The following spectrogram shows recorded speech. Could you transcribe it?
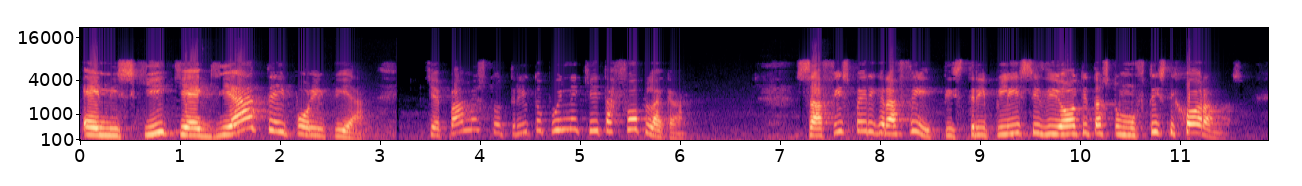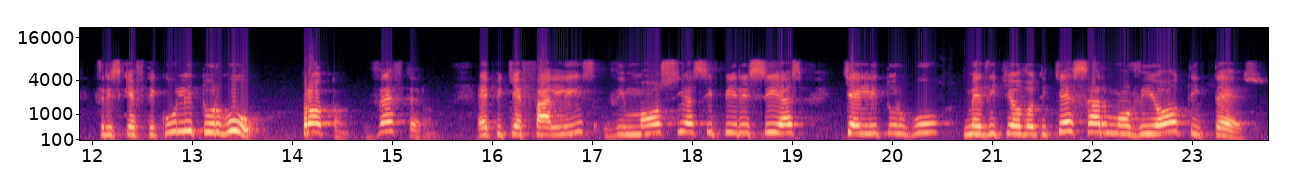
ενισχύει και εγγυάται η πολιτεία. Και πάμε στο τρίτο που είναι και η ταφόπλακα. Σαφής περιγραφή της τριπλής ιδιότητας του μουφτή στη χώρα μας. Θρησκευτικού λειτουργού. Πρώτον. Δεύτερον επικεφαλής δημόσιας υπηρεσίας και λειτουργού με δικαιοδοτικές αρμοδιότητες.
